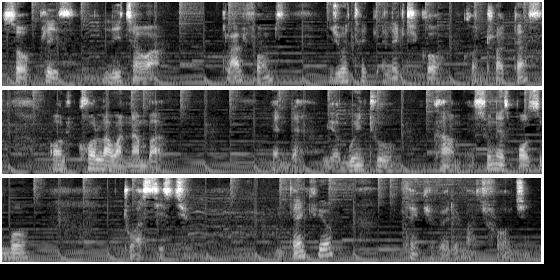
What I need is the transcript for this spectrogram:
so please reach our platforms Johwatech electrical contractors. Or call our number. And uh, we are going to come as soon as possible to assist you. Thank you. Thank you very much for watching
